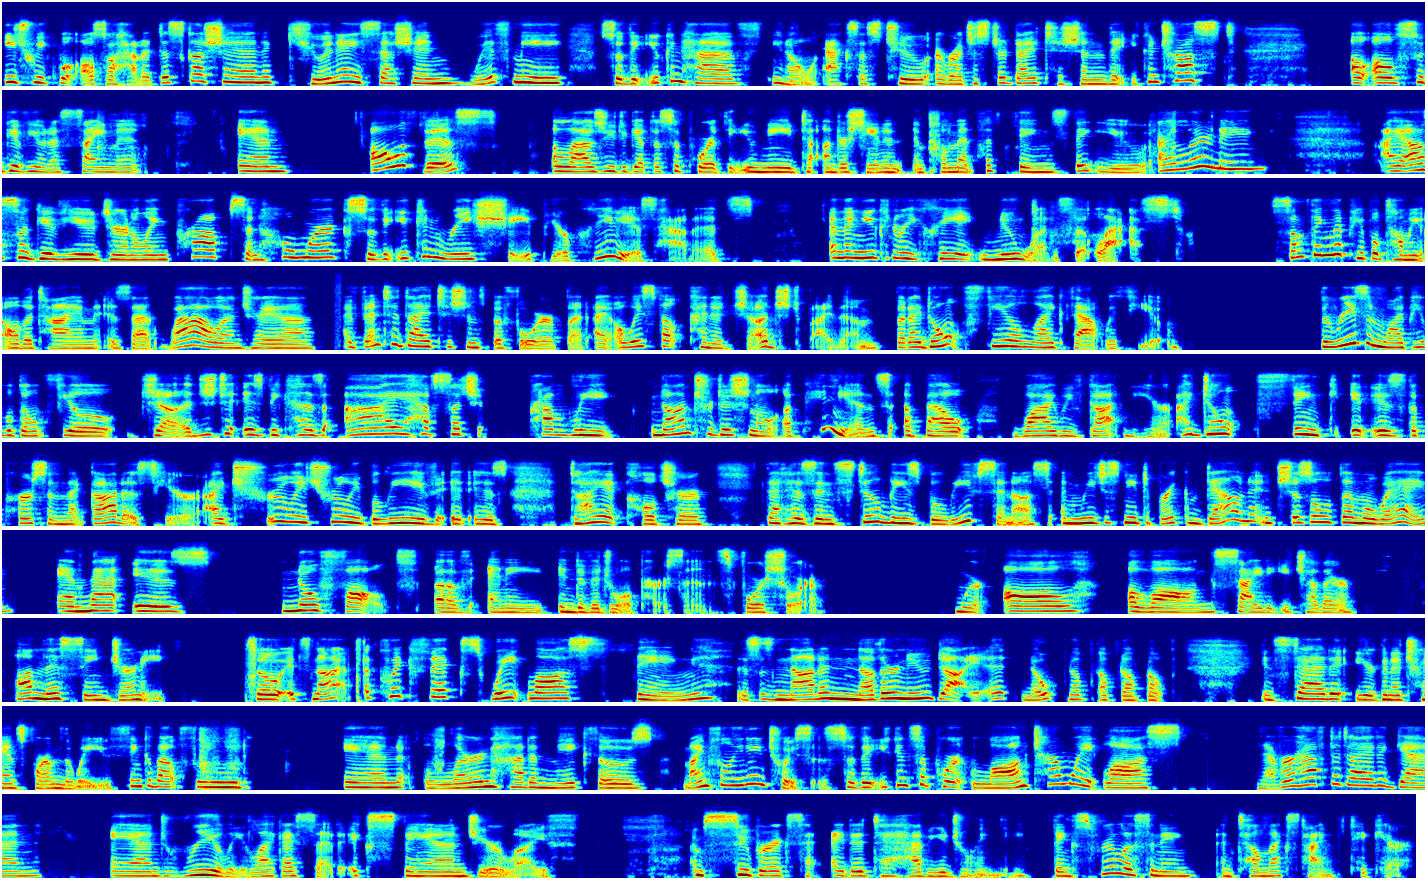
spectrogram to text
each week we'll also have a discussion, a Q&A session with me so that you can have, you know, access to a registered dietitian that you can trust. I'll also give you an assignment and all of this allows you to get the support that you need to understand and implement the things that you are learning. I also give you journaling prompts and homework so that you can reshape your previous habits and then you can recreate new ones that last. Something that people tell me all the time is that, wow, Andrea, I've been to dietitians before, but I always felt kind of judged by them. But I don't feel like that with you. The reason why people don't feel judged is because I have such probably non traditional opinions about why we've gotten here. I don't think it is the person that got us here. I truly, truly believe it is diet culture that has instilled these beliefs in us, and we just need to break them down and chisel them away. And that is no fault of any individual person's for sure. We're all alongside each other on this same journey. So it's not a quick fix weight loss thing. This is not another new diet. Nope, nope, nope, nope, nope. Instead, you're going to transform the way you think about food and learn how to make those mindful eating choices so that you can support long term weight loss, never have to diet again, and really, like I said, expand your life. I'm super excited to have you join me. Thanks for listening. Until next time, take care.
